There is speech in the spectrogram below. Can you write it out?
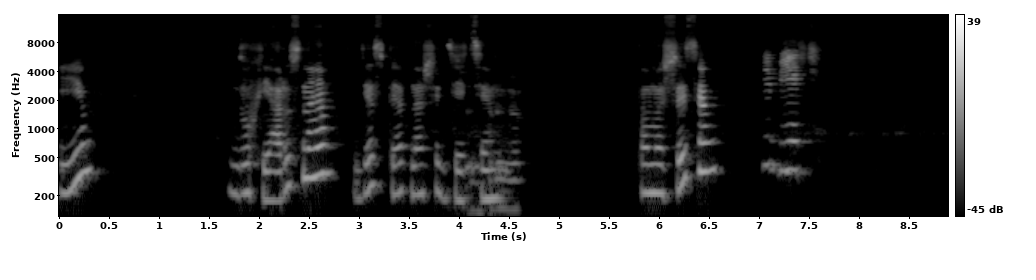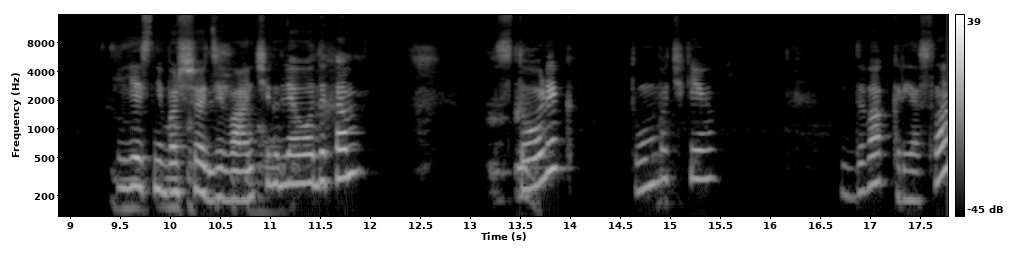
и двухъярусная, где спят наши дети. привет. Помашите. Есть небольшой диванчик для отдыха, столик, тумбочки, два кресла.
